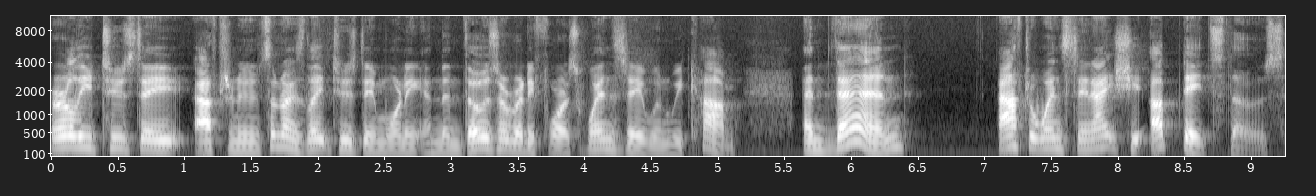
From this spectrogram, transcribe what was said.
early Tuesday afternoon, sometimes late Tuesday morning, and then those are ready for us Wednesday when we come. And then after Wednesday night, she updates those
